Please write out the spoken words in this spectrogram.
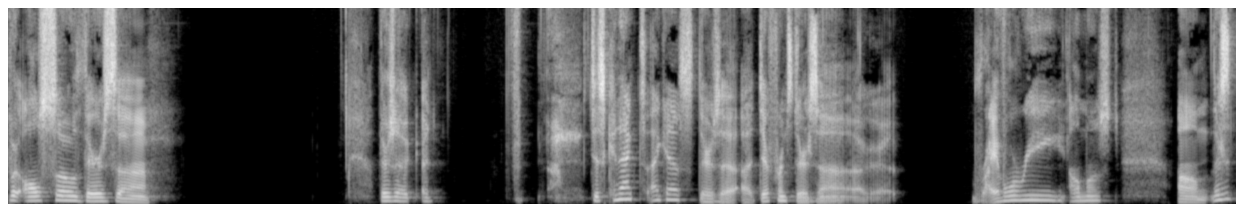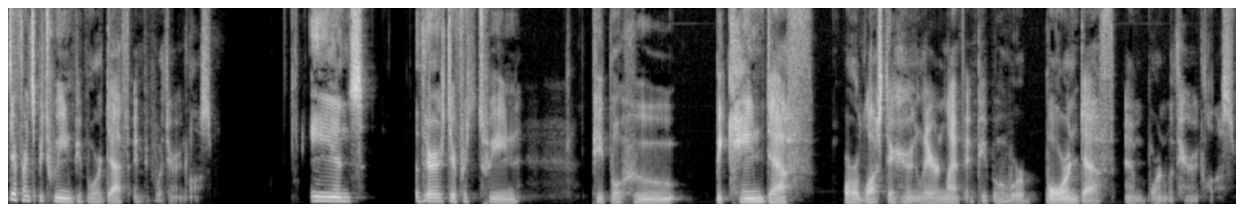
but also, there's a there's a, a disconnect. I guess there's a, a difference. There's a, a rivalry almost. Um, there's a difference between people who are deaf and people with hearing loss, and there's a difference between people who became deaf or lost their hearing later in life and people who were born deaf and born with hearing loss.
